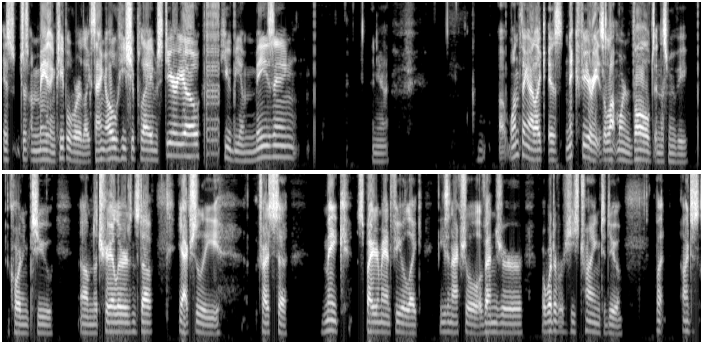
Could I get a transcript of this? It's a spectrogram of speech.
is just amazing. People were like saying, "Oh, he should play Mysterio. He would be amazing." And yeah. Uh, one thing I like is Nick Fury is a lot more involved in this movie, according to um, the trailers and stuff. He actually tries to make Spider-Man feel like he's an actual Avenger or whatever he's trying to do. But I just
